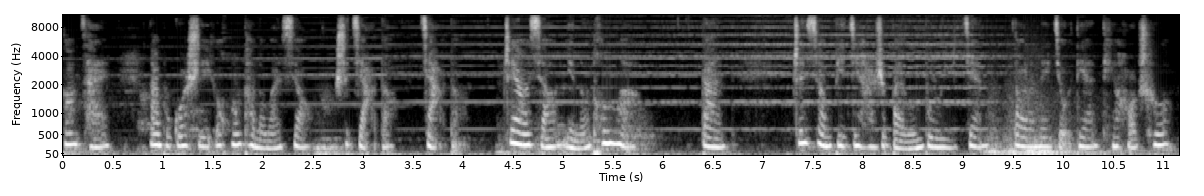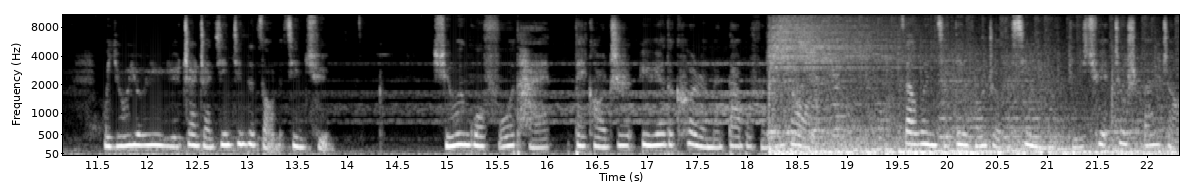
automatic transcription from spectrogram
刚才那不过是一个荒唐的玩笑，是假的，假的。这样想也能通啊。但真相毕竟还是百闻不如一见。到了那酒店，停好车。我犹犹豫豫、战战兢兢地走了进去，询问过服务台，被告知预约的客人们大部分都到了。再问及订房者的姓名，的确就是班长，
